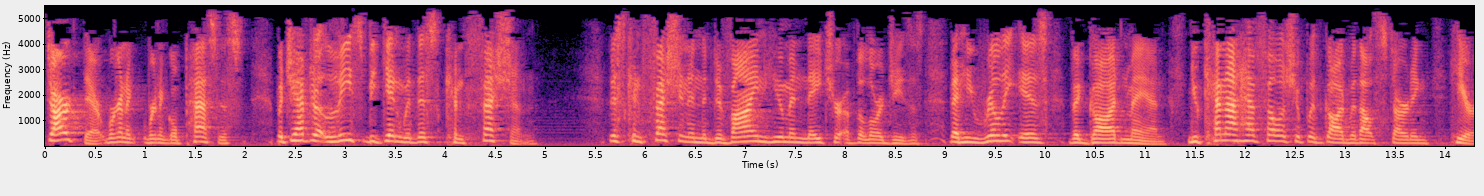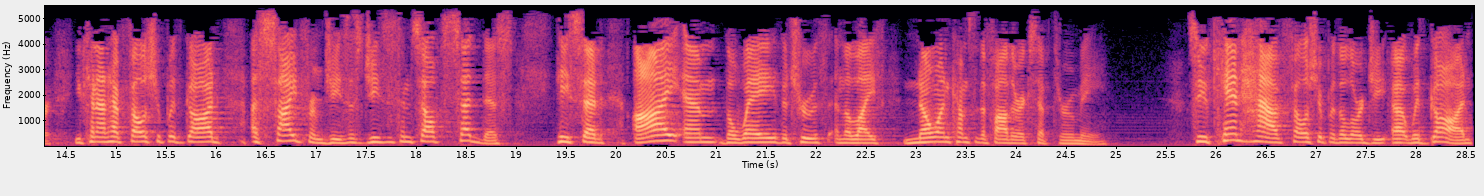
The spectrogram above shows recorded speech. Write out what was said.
start there. We're going we're going to go past this, but you have to at least begin with this confession. This confession in the divine human nature of the Lord Jesus, that he really is the God man. You cannot have fellowship with God without starting here. You cannot have fellowship with God aside from Jesus. Jesus himself said this. He said, I am the way, the truth, and the life. No one comes to the Father except through me. So you can't have fellowship with the Lord uh, with God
